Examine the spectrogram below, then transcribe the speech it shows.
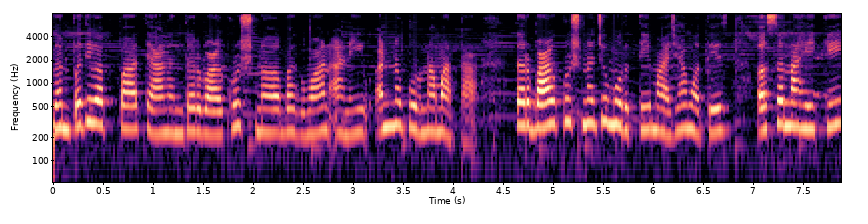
गणपती बाप्पा त्यानंतर बाळकृष्ण भगवान आणि अन्नपूर्णा माता. तर बाळकृष्णाची मूर्ती माझ्या मते असं नाही की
